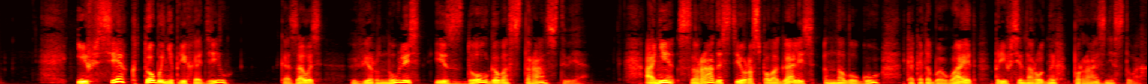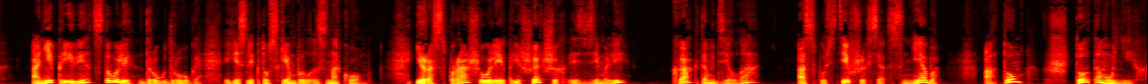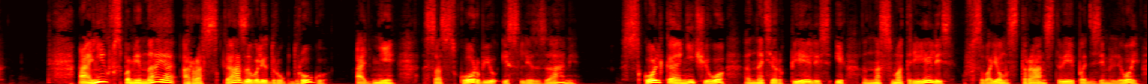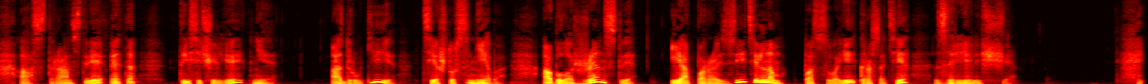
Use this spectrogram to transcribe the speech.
И все, кто бы ни приходил, казалось, вернулись из долгого странствия. Они с радостью располагались на лугу, как это бывает при всенародных празднествах. Они приветствовали друг друга, если кто с кем был знаком, и расспрашивали пришедших с земли, как там дела, а спустившихся с неба, о том, что там у них. Они, вспоминая, рассказывали друг другу, одни со скорбью и слезами, сколько они чего натерпелись и насмотрелись в своем странстве под землей, а странствие это тысячелетнее, а другие, те, что с неба, о блаженстве и о поразительном по своей красоте зрелище.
